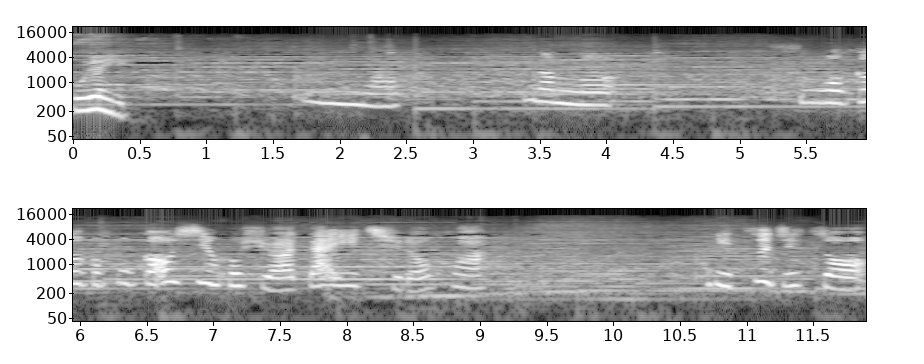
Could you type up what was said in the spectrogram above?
不愿意。嗯啊，那么，如果哥哥不高兴和雪儿在一起的话，你自己走，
